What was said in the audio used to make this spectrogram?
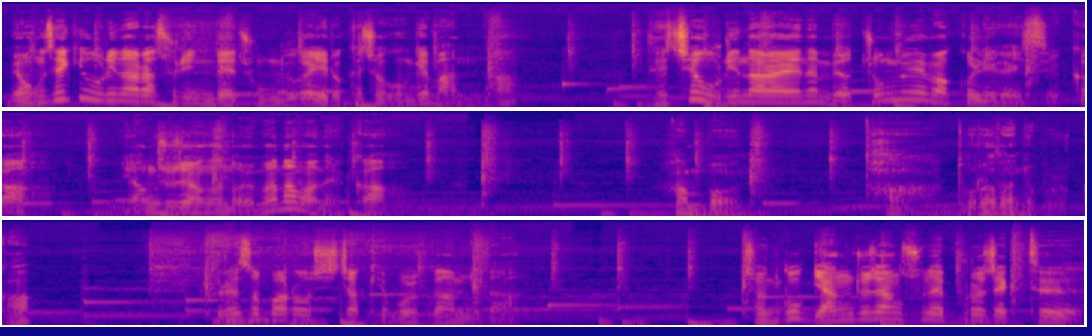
명색이 우리나라 술인데 종류가 이렇게 적은 게 맞나? 대체 우리나라에는 몇 종류의 막걸리가 있을까? 양조장은 얼마나 많을까? 한번 다 돌아다녀 볼까? 그래서 바로 시작해 볼까 합니다. 전국 양조장 순회 프로젝트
